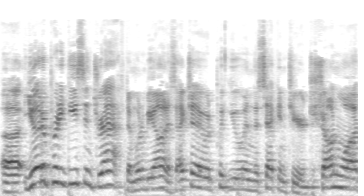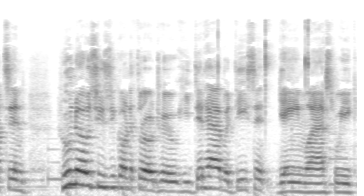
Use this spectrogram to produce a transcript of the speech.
Uh, you had a pretty decent draft, I'm going to be honest. Actually, I would put you in the second tier. Deshaun Watson, who knows who's he going to throw to? He did have a decent game last week.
